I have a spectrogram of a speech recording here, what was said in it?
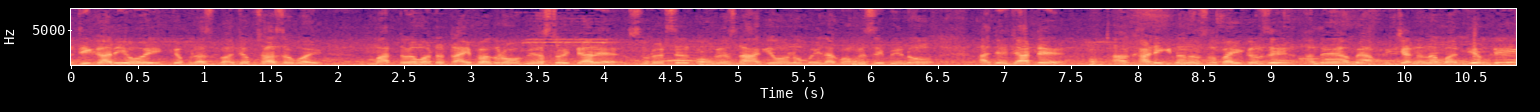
અધિકારી હોય કે ભ્રષ્ટ ભાજપ શાસક હોય, માત્ર માત્ર ટ્રાફિક રો વ્યસ્ત હોય ત્યારે સુરત શહેર કોંગ્રેસના આગેવાનો, મહિલા કોંગ્રેસની બહેનો આજે જાતે આ ખાડી કિનારો સફાઈ કરશે. અને અમે આપણી ચેનલના માધ્યમથી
